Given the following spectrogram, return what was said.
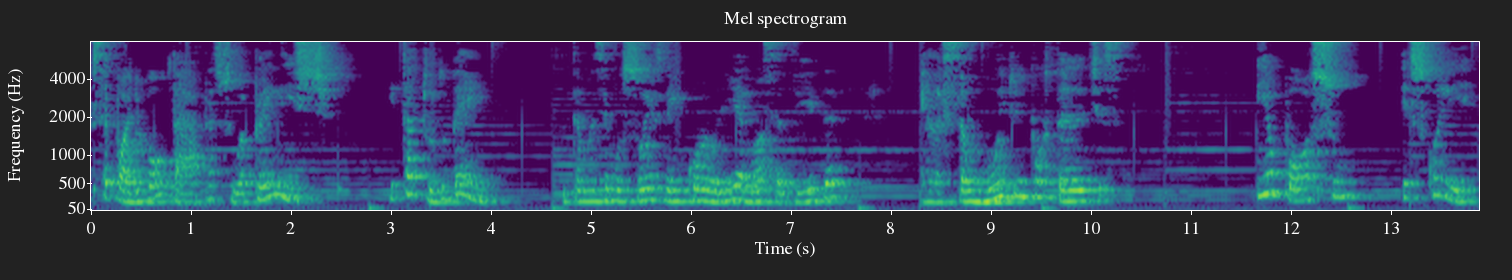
Você pode voltar para sua playlist e tá tudo bem. Então as emoções vêm colorir a nossa vida, elas são muito importantes e eu posso escolher.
